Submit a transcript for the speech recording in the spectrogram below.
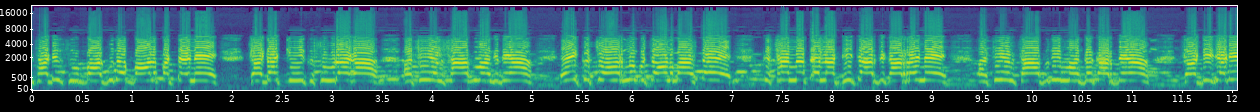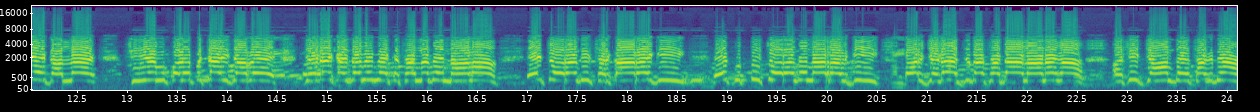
ਮੇਰੇ ਨਾਲ ਦੀ ਸਾਡੀ ਸੂਬਾ ਦੇ ਬਾਲ ਪੱਟੇ ਨੇ। ਸਾਡਾ ਕੀ ਕਸੂਰ ਹੈਗਾ? ਅਸੀਂ ਇਨਸਾਫ ਮੰਗਦੇ ਆ ਇਹ ਇੱਕ ਚੋਰ ਨੂੰ ਬਚਾਉਣ ਵਾਸਤੇ ਕਿਸਾਨਾਂ ਤੇ ਲਾਠੀ ਚਾਰਜ ਕਰ ਰਹੇ ਨੇ। ਅਸੀਂ ਇਨਸਾਫ ਦੀ ਮੰਗ ਕਰਦੇ ਆ ਸਾਡੀ ਜਿਹੜੀ ਇਹ ਗੱਲ ਹੈ ਸੀਐਮ ਕੋਲੇ ਪਹੁੰਚਾਈ ਜਾਵੇ, ਜਿਹੜਾ ਕਹਿੰਦਾ ਵੀ ਮੈਂ ਕਿਸਾਨਾਂ ਦੇ ਨਾਲ ਇਹ ਚੋਰਾਂ ਦੀ ਸਰਕਾਰ ਹੈਗੀ ਇਹ ਕੁੱਤੀ ਚੋਰਾਂ ਦੇ ਨਾਲ ਰਲ ਗਈ। ਪਰ ਜਿਹੜਾ ਅੱਜ ਦਾ ਸਾਡਾ ਐਲਾਨ ਹੈਗਾ ਅਸੀਂ ਜਾਨ ਦੇ ਸਕਦੇ ਆ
